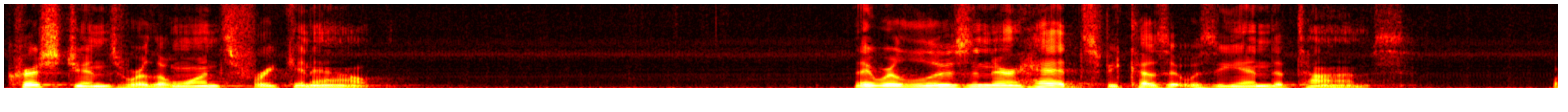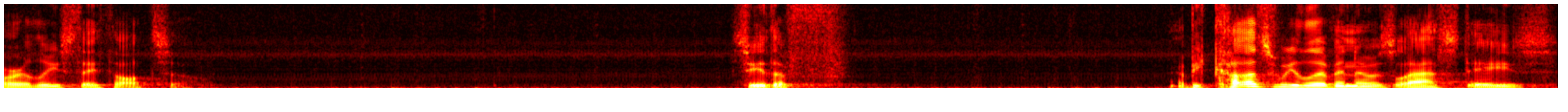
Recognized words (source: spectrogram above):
Christians were the ones freaking out. They were losing their heads because it was the end of times, or at least they thought so. See, the, because we live in those last days,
